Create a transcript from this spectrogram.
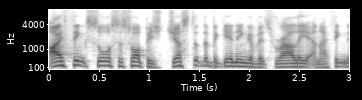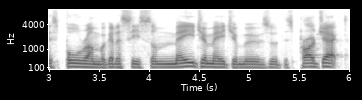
I think Saucer Swap is just at the beginning of its rally, and I think this bull run, we're going to see some major, major moves with this project.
